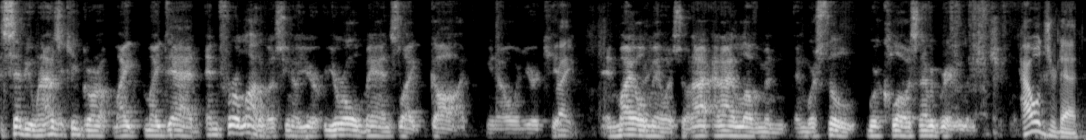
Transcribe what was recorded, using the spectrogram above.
Sebi, when I was a kid growing up, my my dad, and for a lot of us, you know, your your old man's like God, you know, when you're a kid. Right. And my old right. man was so, and I, and I love him, and, and we're still we're close and have a great relationship. How old's your dad?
